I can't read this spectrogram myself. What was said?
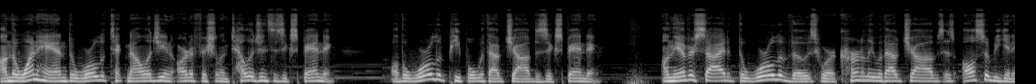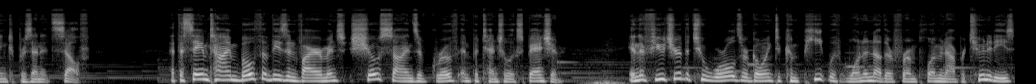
On the one hand, the world of technology and artificial intelligence is expanding, while the world of people without jobs is expanding. On the other side, the world of those who are currently without jobs is also beginning to present itself. At the same time, both of these environments show signs of growth and potential expansion. In the future, the two worlds are going to compete with one another for employment opportunities,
